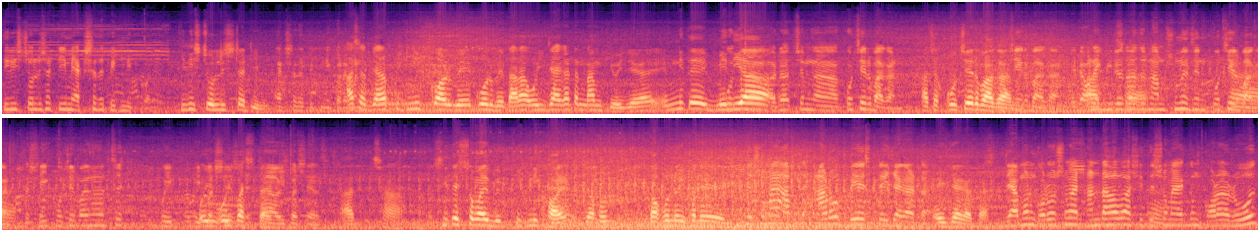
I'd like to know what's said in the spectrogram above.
তিরিশ চল্লিশটা টিম একসাথে পিকনিক করে। তিরিশ চল্লিশটা টিম একসাথে পিকনিক করে। আচ্ছা যারা পিকনিক করবে করবে তারা ওই জায়গাটার নাম কি? ওই জায়গায় এমনিতে মিডিয়া এটা হচ্ছে কোচের বাগান। আচ্ছা কোচের বাগান। কোচের বাগান। এটা অনেক ভিডিওতে আচ্ছা। হয়তো নাম শুনেছেন কোচের হ্যাঁ। বাগান। তো সেই কোচের বাগান হচ্ছে ওই ওই- ওই পাশে হ্যাঁ ওই পাশে আছে। আচ্ছা। শীতের সময় পিকনিক হয় যখন তখন ওইখানে শীতের সময় আসলে আরও বেস্ট এই জায়গাটা। এই জায়গাটা। যেমন গরমের সময় ঠান্ডা হওয়া শীতের হ্যাঁ। সময় একদম কড়া রোদ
